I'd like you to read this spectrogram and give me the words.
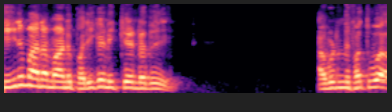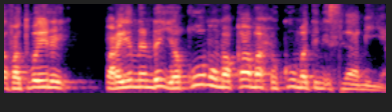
തീരുമാനമാണ് പരിഗണിക്കേണ്ടത് അവിടുന്ന് ഫത്വ ഫത്വയിൽ പറയുന്നുണ്ട് യക്കൂമു മക്കാമ ഹുക്കൂമത്തിൻ ഇസ്ലാമിയ.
